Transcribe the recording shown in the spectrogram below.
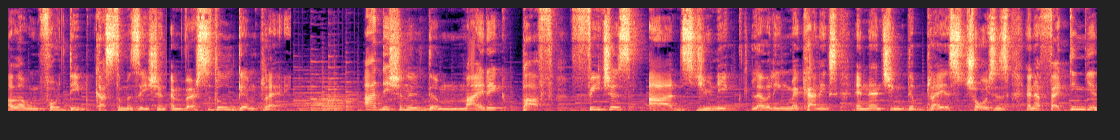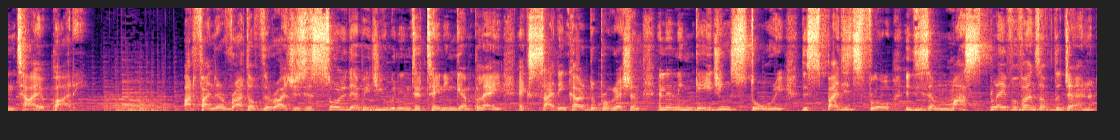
allowing for deep customization and versatile gameplay. Additionally, the Mythic Path features adds unique leveling mechanics, enhancing the player's choices and affecting the entire party. Pathfinder Wrath of the Righteous is a solid RPG with entertaining gameplay, exciting character progression, and an engaging story. Despite its flaw, it is a must-play for fans of the genre,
